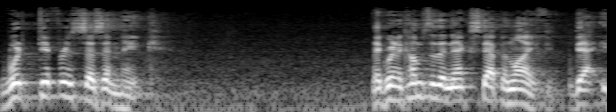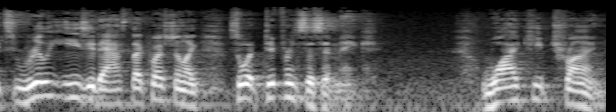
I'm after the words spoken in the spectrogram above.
what difference does it make? Like when it comes to the next step in life, that it's really easy to ask that question like, so what difference does it make? Why keep trying?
